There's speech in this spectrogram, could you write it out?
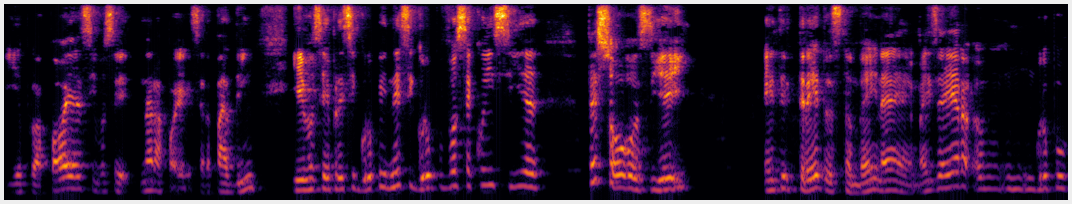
ia para o Apoia-se, você não era Apoia-se, era Padrim, e aí você ia para esse grupo, e nesse grupo você conhecia pessoas, e aí, entre tretas também, né, mas aí era um, um grupo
